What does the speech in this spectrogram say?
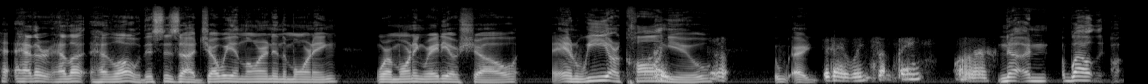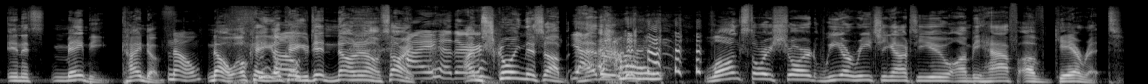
He- Heather, hello, hello. This is uh, Joey and Lauren in the morning. We're a morning radio show, and we are calling Hi. you. Uh, Did I win something? Or no, n- well, and it's maybe kind of. No. no. Okay, No. okay, you didn't. No, no, no. Sorry. Hi, Heather. I'm screwing this up. Yeah. Heather, hi? long story short, we are reaching out to you on behalf of Garrett,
